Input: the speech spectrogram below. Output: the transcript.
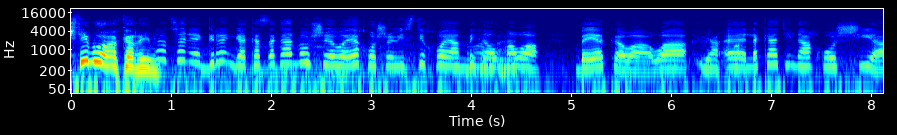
شتی بۆ ئەکڕیم. تا چەندێک گرنگە کەسەکان بەو شێوەیە خۆشەویستی خۆیان بهێڵنەوە بەیەکەوە و لە کاتی ناخۆشیە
